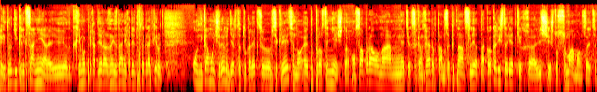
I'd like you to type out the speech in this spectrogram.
и другие коллекционеры, и к нему приходили разные издания, хотели фотографировать. Он никому ничего дает, он держит эту коллекцию в секрете, но это просто нечто. Он собрал на этих секонд-хендах там за 15 лет такое количество редких э, вещей, что с ума можно сойти.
